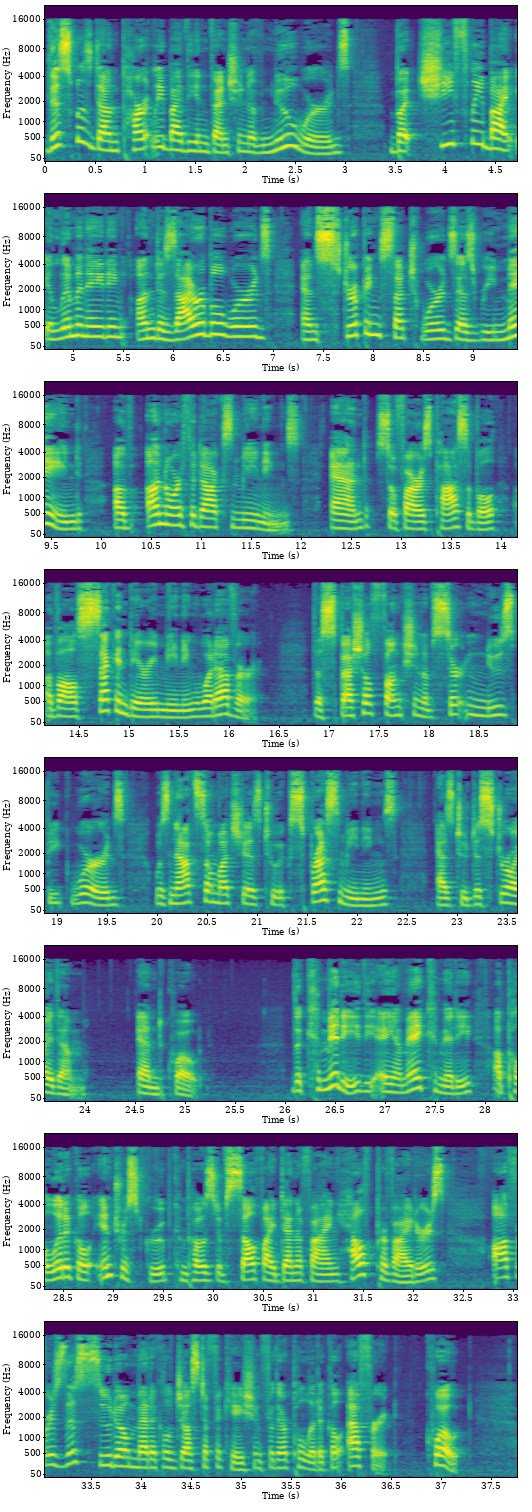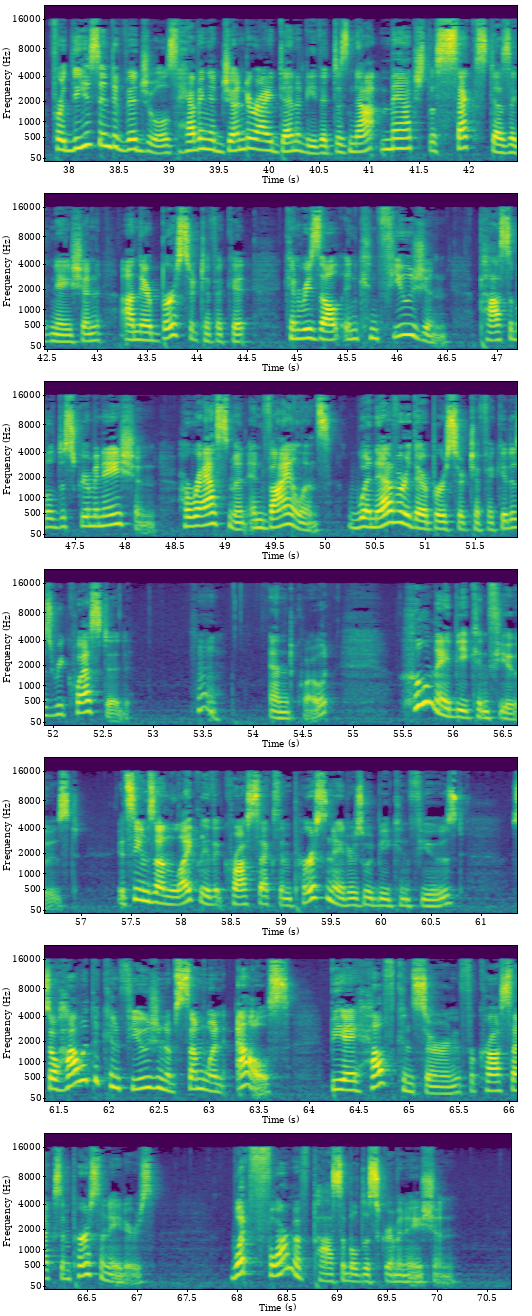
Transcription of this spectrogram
This was done partly by the invention of new words, but chiefly by eliminating undesirable words and stripping such words as remained of unorthodox meanings and, so far as possible, of all secondary meaning whatever. The special function of certain Newspeak words was not so much as to express meanings as to destroy them. The committee, the AMA committee, a political interest group composed of self identifying health providers, offers this pseudo medical justification for their political effort. Quote, for these individuals, having a gender identity that does not match the sex designation on their birth certificate can result in confusion, possible discrimination, harassment, and violence whenever their birth certificate is requested. Hmm. End quote. Who may be confused? It seems unlikely that cross sex impersonators would be confused. So, how would the confusion of someone else be a health concern for cross sex impersonators? What form of possible discrimination?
